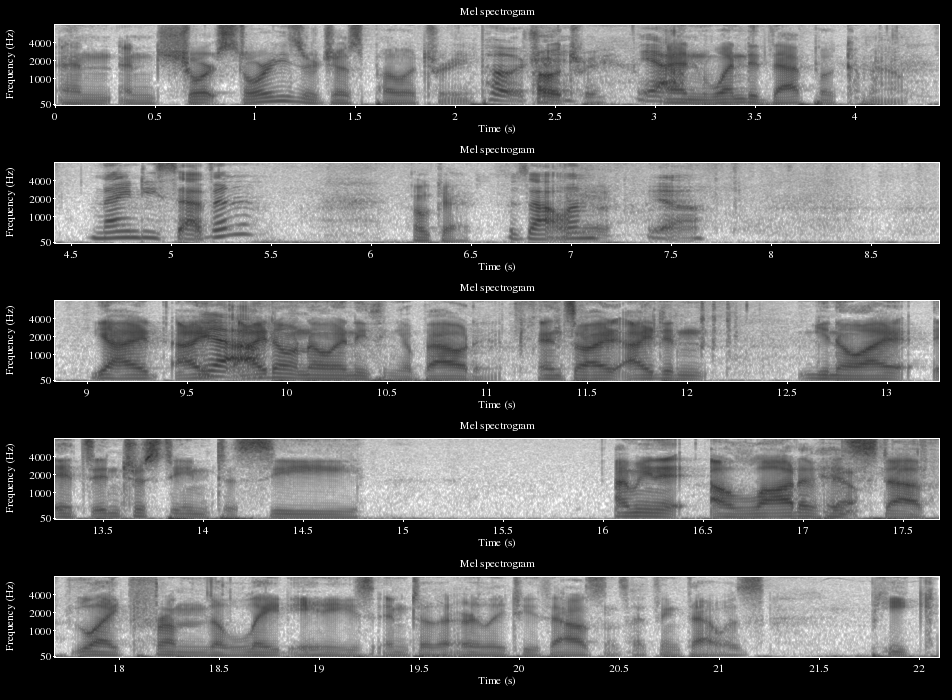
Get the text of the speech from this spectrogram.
and and short stories or just poetry? Poetry. Poetry. Yeah. And when did that book come out? 97 Okay. was that one? Yeah. Yeah. Yeah, I I, Yeah. I don't know anything about it. And so I, I didn't you know, I it's interesting to see I mean, it, a lot of his Yeah. stuff, like from the late '80s into the early 2000s, I think that was peak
